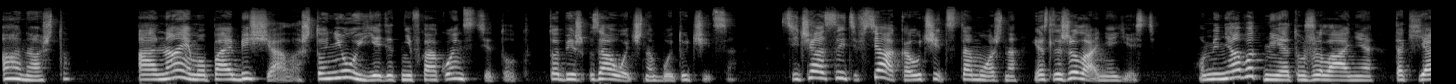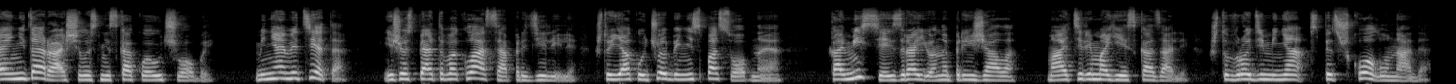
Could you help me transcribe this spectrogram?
А она что? Она ему пообещала, что не уедет ни в какой институт, то бишь заочно будет учиться. Сейчас ведь всяко учиться-то можно, если желание есть. У меня вот нету желания, так я и не таращилась ни с какой учебой. Меня ведь это, еще с пятого класса определили, что я к учебе не способная. Комиссия из района приезжала. Матери моей сказали, что вроде меня в спецшколу надо.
